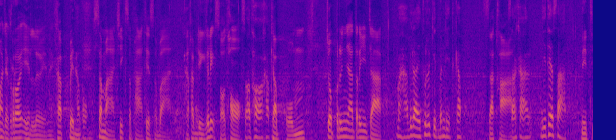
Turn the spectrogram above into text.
มาจากร้อยเอ็ดเลยนะครับ เป็นครับผมสมาชิกสภาเทศบาลนะครับอย่างนี้เขาเรียกสอทอสอทอครับ ครับผมจบปริญญาตรีจากมหาวิทยาลัยธุรกิจบัณฑิตครับ สาขาสาขานิเทศศาสตร์ นิเท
